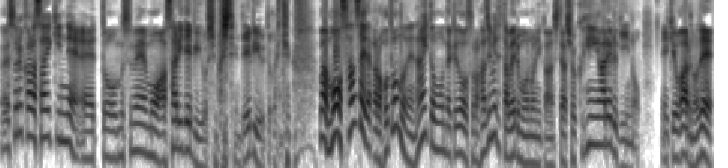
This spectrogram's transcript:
えそれから最近ね、えっと、娘もアサリデビューをしまして、デビューとか言って、まあもう3歳だからほとんどね、ないと思うんだけど、その初めて食べるものに関しては食品アレルギーの影響があるので、で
